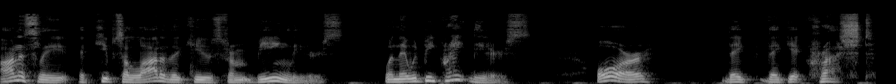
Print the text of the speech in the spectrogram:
honestly, it keeps a lot of the accused from being leaders when they would be great leaders. Or they, they get crushed.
